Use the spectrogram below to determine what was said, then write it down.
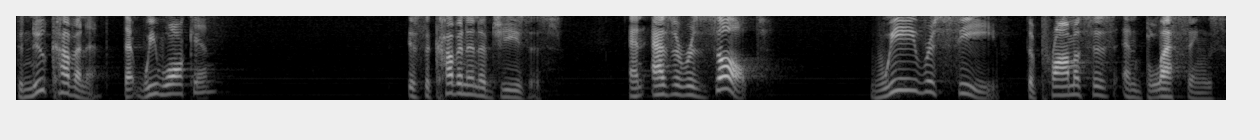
The new covenant that we walk in is the covenant of Jesus. And as a result, we receive the promises and blessings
